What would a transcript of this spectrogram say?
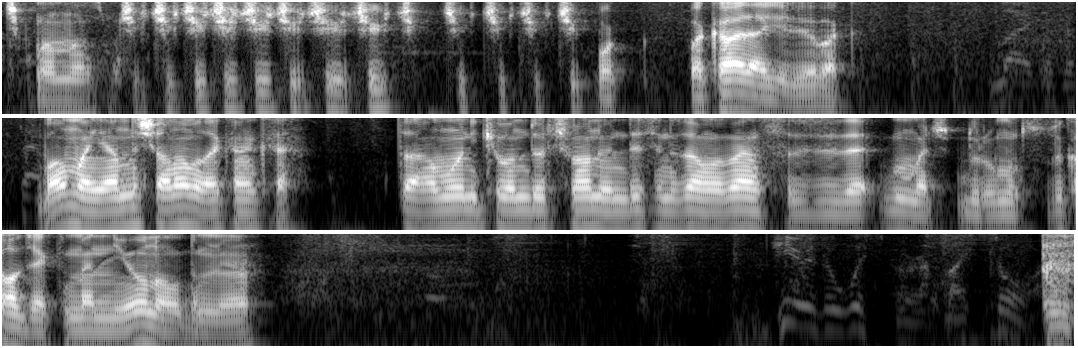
Çıkmam lazım. Çık çık çık çık çık çık çık çık çık çık çık çık bak. Bak hala geliyor bak. Bu ama yanlış anlama da kanka. Tamam 12-14 şu an öndesiniz ama ben size bu maç durumutsuzluk alacaktım. Ben niye 10 oldum ya?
